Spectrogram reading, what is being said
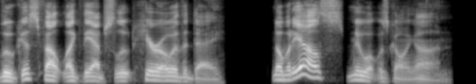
Lucas felt like the absolute hero of the day. Nobody else knew what was going on.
